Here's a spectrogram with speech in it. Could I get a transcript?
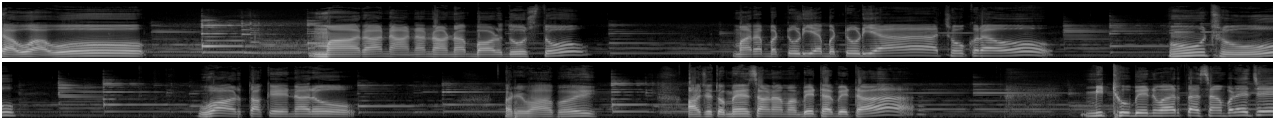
આવો આવો. મારા નાના નાના બળ દોસ્તો, મારા બટુડિયા બટુડિયા, છોકરાઓ, હું છું વાર્તા કહેનારો. અરે વાહ ભાઈ, આજે તો મહેસાણામાં બેઠા બેઠા મીઠું બેન વાર્તા સાંભળે છે.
